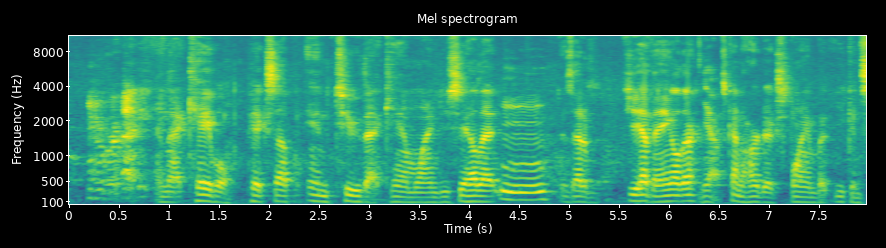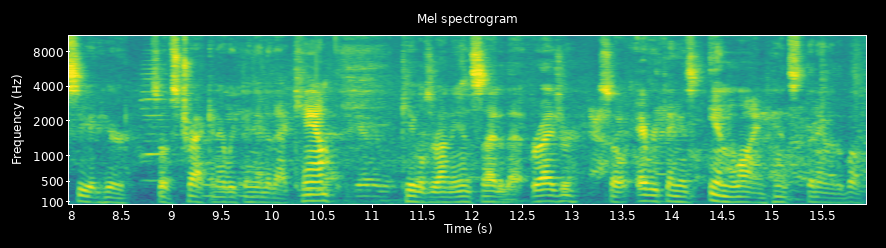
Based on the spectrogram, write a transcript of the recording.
and that cable picks up into that cam line. Do you see how that? Is that a? Do you have the angle there? Yeah. It's kind of hard to explain, but you can see it here. So it's tracking everything into that cam. Cables are on the inside of that riser, so everything is in line. Hence the name of the boat.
